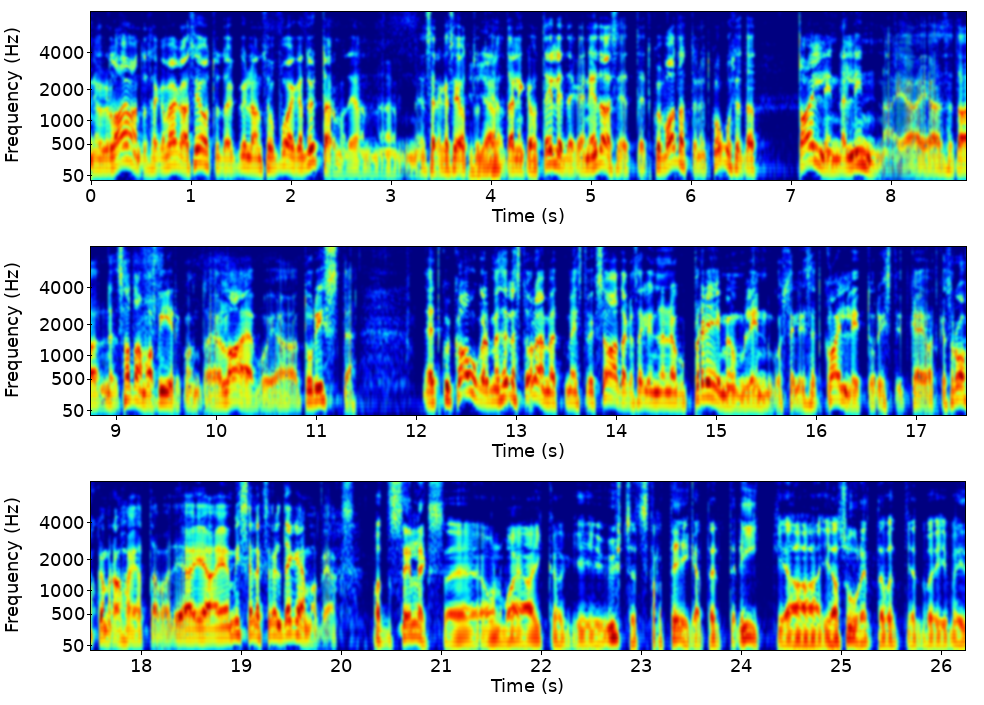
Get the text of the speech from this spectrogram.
nagu laevandusega väga seotud, aga küll on su poeg ja tütar, ma tean, sellega seotud ja, ja Tallinki hotellidega ja nii edasi, et, et kui vaadata nüüd kogu seda Tallinna linna ja, ja seda sadamapiirkonda ja laevu ja turiste et kui kaugel me sellest oleme, et meist võiks saada ka selline nagu premium linn, kus sellised kallid turistid käivad, kes rohkem raha jätavad ja, ja, ja mis selleks veel tegema peaks? Vaata, selleks eh, on vaja ikkagi ühtset strateegiat, et riik ja, ja suurettevõtjad või, või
